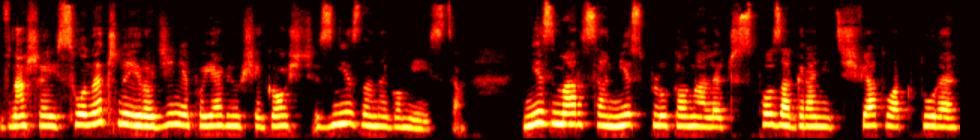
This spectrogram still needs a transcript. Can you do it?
W naszej słonecznej rodzinie pojawił się gość z nieznanego miejsca. Nie z Marsa, nie z Plutona, lecz spoza granic światła, które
